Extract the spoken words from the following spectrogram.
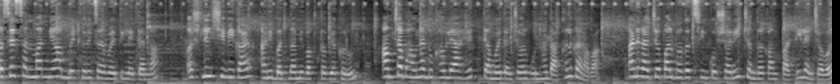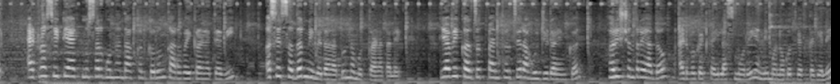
तसेच सन्मान्य आंबेडकरी चळवळीतील नेत्यांना अश्लील शिवीगाळ आणि बदनामी वक्तव्य करून आमच्या भावना दुखावल्या आहेत त्यामुळे त्यांच्यावर गुन्हा दाखल करावा आणि राज्यपाल भगतसिंग कोश्यारी चंद्रकांत पाटील यांच्यावर अॅट्रॉसिटी ॲक्टनुसार गुन्हा दाखल करून कारवाई करण्यात यावी असे सदर निवेदनातून नमूद करण्यात आले. यावेळी कर्जत पॅन्थरचे राहुलजी डाळींकर हरिश्चंद्र यादव ॲडव्होकेट कैलास मोरे यांनी मनोगत व्यक्त केले.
